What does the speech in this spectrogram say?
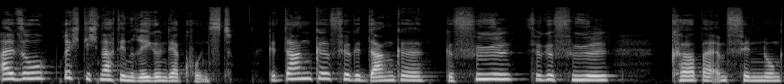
Also richtig nach den Regeln der Kunst. Gedanke für Gedanke, Gefühl für Gefühl, Körperempfindung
